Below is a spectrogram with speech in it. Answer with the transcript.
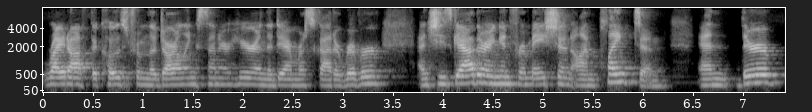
right off the coast from the Darling Center here in the Damariscotta River. And she's gathering information on plankton. And they're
